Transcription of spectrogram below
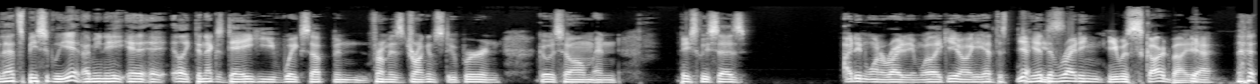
that's basically it. I mean, he, like the next day, he wakes up and from his drunken stupor and goes home and basically says, "I didn't want to write anymore." Like you know, he had this. Yeah, he had the he's- writing. He was scarred by it. Yeah,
